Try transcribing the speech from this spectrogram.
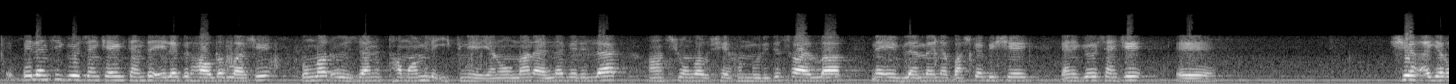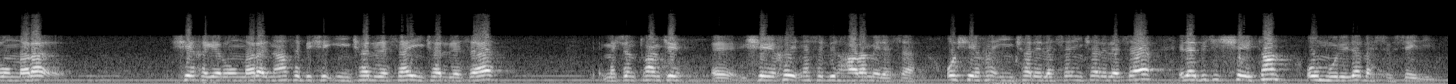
E, Beləncə görürsən ki, həqiqətən də elə bir haldadırlar ki, bunlar özlərini tamamilə ipini, yəni onların əlinə verirlər, hansı ki, onlar şeyxin müridi sayırlar, nə evlənmək, nə başqa bir şey. Yəni görürsən ki, e, şeyx əgər onlara şeyx əgər onlara nəsə bir şey inkar eləsə, inkar eləsə, məsələn, tutam ki, e, şeyxi nəsə bir haram eləsə, o şeyxinə inkar eləsə, inkar eləsə, elə bir ki, şeytan o muridə vəsvəsə eləyib.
